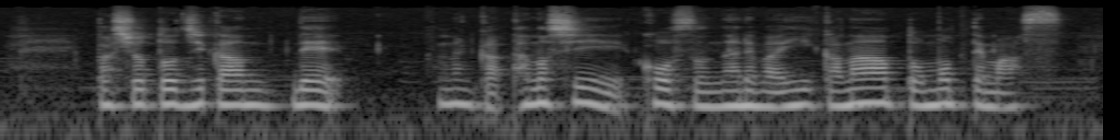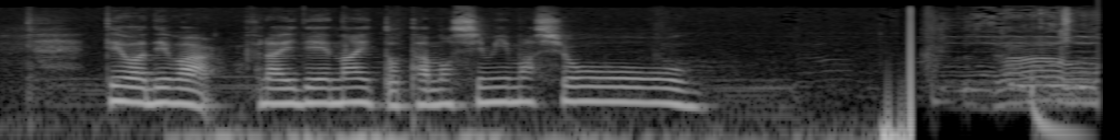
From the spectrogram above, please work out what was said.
場所と時間でなんか楽しいコースになればいいかなと思ってます。ではではフライデーナイト楽しみましょう。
